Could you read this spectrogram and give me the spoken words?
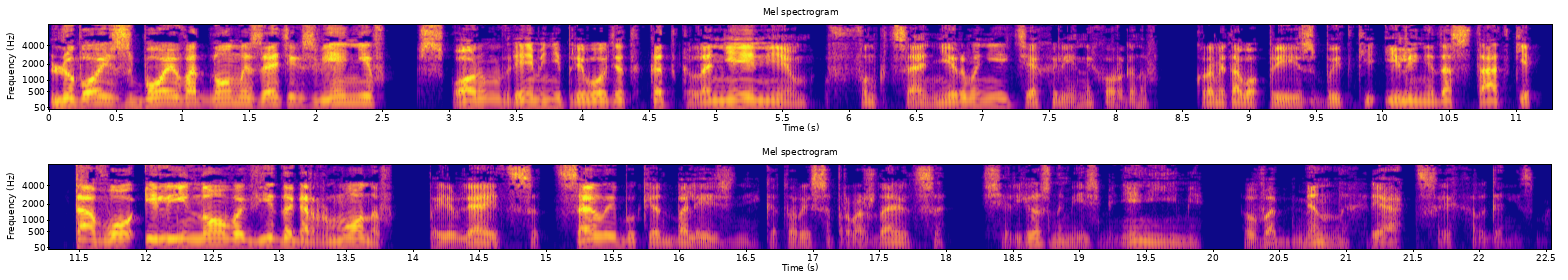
Любой сбой в одном из этих звеньев в скором времени приводит к отклонениям в функционировании тех или иных органов. Кроме того, при избытке или недостатке того или иного вида гормонов появляется целый букет болезней, которые сопровождаются серьезными изменениями в обменных реакциях организма.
